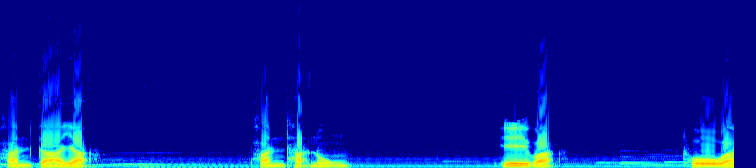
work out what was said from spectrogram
พันกายะ พันทะนุง เอวะ โทวะ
